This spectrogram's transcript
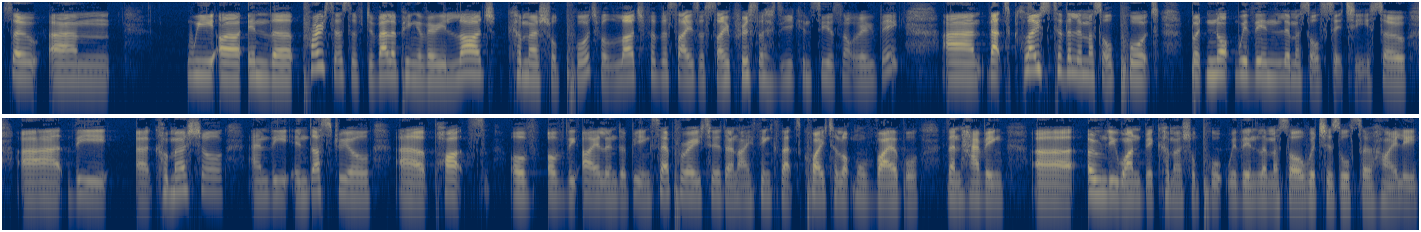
So. Um, we are in the process of developing a very large commercial port, well, large for the size of Cyprus, as you can see, it's not very big. Um, that's close to the Limassol port, but not within Limassol city. So uh, the uh, commercial and the industrial uh, parts of, of the island are being separated, and I think that's quite a lot more viable than having uh, only one big commercial port within Limassol, which is also highly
